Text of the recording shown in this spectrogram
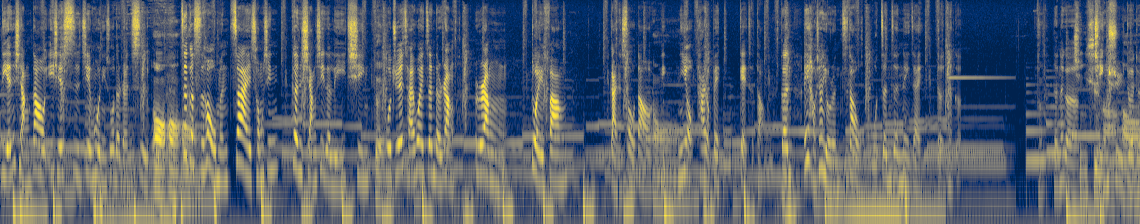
联想到一些事件或你说的人事物，哦哦，这个时候我们再重新更详细的厘清，对，我觉得才会真的让让。对方感受到你，你有他有被 get 到，跟哎，好像有人知道我真正内在的那个的那个情绪，情绪，对对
